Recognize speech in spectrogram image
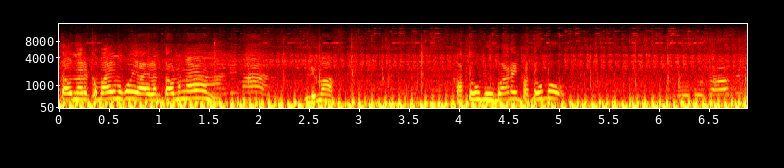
Ilan taon na rin kabayo mo kuya? Ilan taon na nga yan? Lima. Lima. Patubo ba rin? Patubo. Tubo sa amin.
